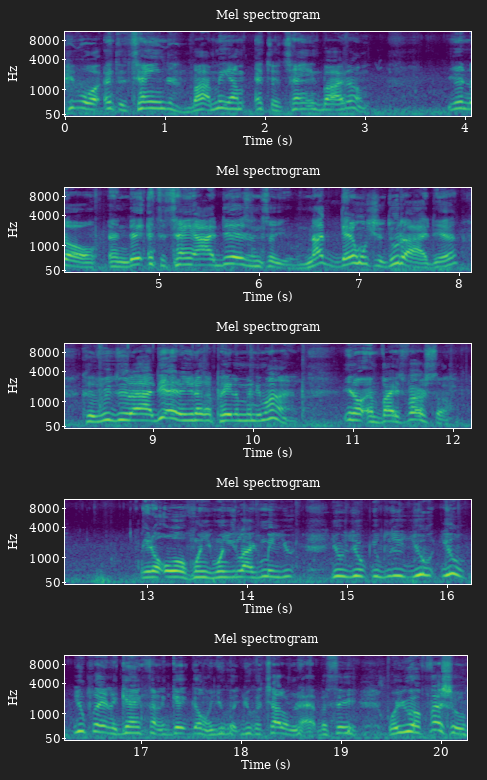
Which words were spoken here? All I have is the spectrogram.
People are entertained by me, I'm entertained by them. You know, and they entertain ideas into you. Not they don't want you to do the idea, because if you do the idea, then you're not gonna pay them any mind. You know, and vice versa. You know, or when you when you like me, you you you you you you you playing the game from the get go, and you could you could tell them that. But see, when you official,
